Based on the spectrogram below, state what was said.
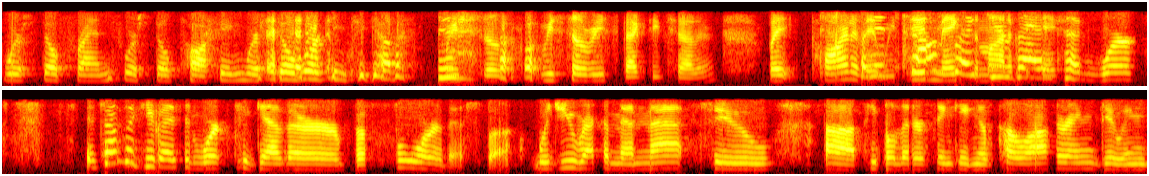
we're still friends. We're still talking. We're still working together. we still we still respect each other. But part of but it, it we did make like the modifications. You guys had worked. It sounds like you guys had worked together before this book. Would you recommend that to uh, people that are thinking of co-authoring, doing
